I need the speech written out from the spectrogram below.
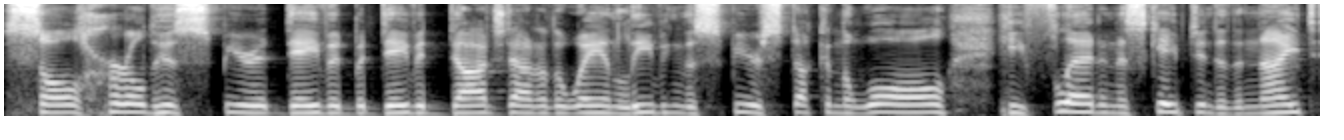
Saul hurled his spear at David, but David dodged out of the way and leaving the spear stuck in the wall, he fled and escaped into the night.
